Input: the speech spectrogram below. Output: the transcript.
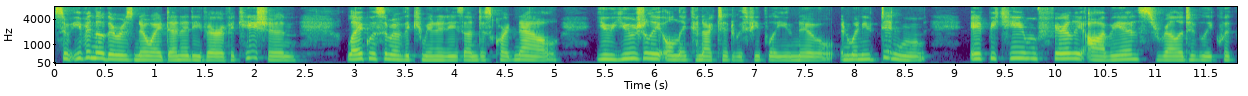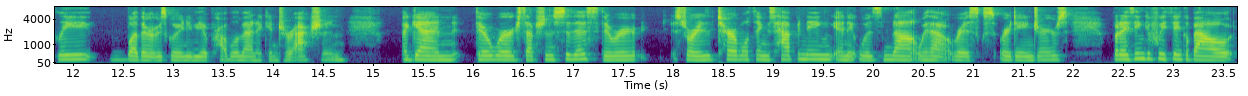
So even though there was no identity verification, like with some of the communities on Discord now, you usually only connected with people you knew. And when you didn't, it became fairly obvious relatively quickly whether it was going to be a problematic interaction. Again, there were exceptions to this. There were stories of terrible things happening, and it was not without risks or dangers. But I think if we think about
